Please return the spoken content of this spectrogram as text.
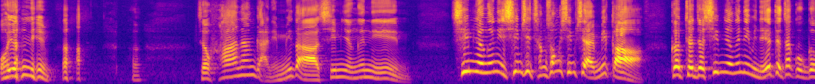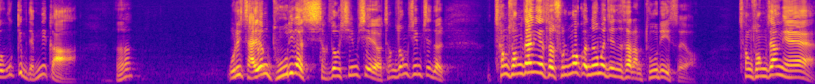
오연님. 저 화난 거 아닙니다. 심영은님. 심영은이 심시 청송 심시 아닙니까? 그, 저, 저, 심영은님이 내한테 자꾸 그 웃기면 됩니까? 어? 우리 자영 둘이가 청송 심시예요. 청송 심시들. 청송장에서 술 먹고 넘어지는 사람 둘이 있어요. 청송장에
